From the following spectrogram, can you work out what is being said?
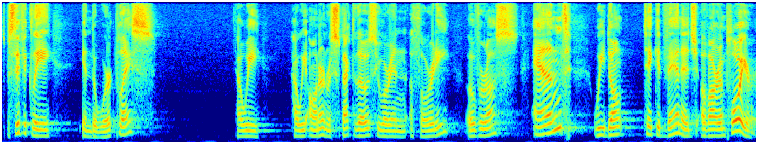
Specifically in the workplace, how we, how we honor and respect those who are in authority over us, and we don't take advantage of our employer,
